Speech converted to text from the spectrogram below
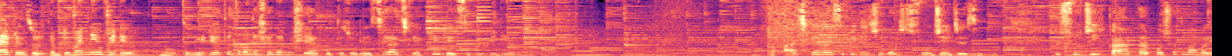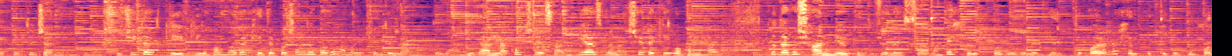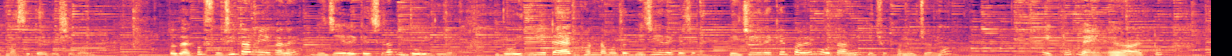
Hi friends welcome to my new video নতুন ভিডিওতে তোমাদের সাথে আমি শেয়ার করতে চলে এসেছি আজকে একটি রেসিপি ভিডিও নিয়ে। তো আজকের রেসিপিটি ছিল সুজির রেসিপি তো সুজি কার কার পছন্দ আমাকে কিন্তু জানিও। এবং সুজিটা কে কীরকমভাবে খেতে পছন্দ করো আমাকে কিন্তু জানিও। তো আমি রান্না করছি সানভি আসবে না, সেটা কি কখনো হয়? তো দেখো সানভিও কিন্তু চলে এসছে। আমাকে হেল্প করবে বলে হেল্প তো করে না হেল্প করতে কিন্তু বদমাসিটাই বেশি করে। তো দেখো সুজিটা আমি এখানে ভিজিয়ে রেখেছিলাম দই দিয়ে। দই দিয়ে এটা এক ঘণ্টা মতো ভিজিয়ে রেখেছিলাম। ভিজিয়ে রেখে পরে ওটা আমি কিছুক্ষণের জন্য একটু একটু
